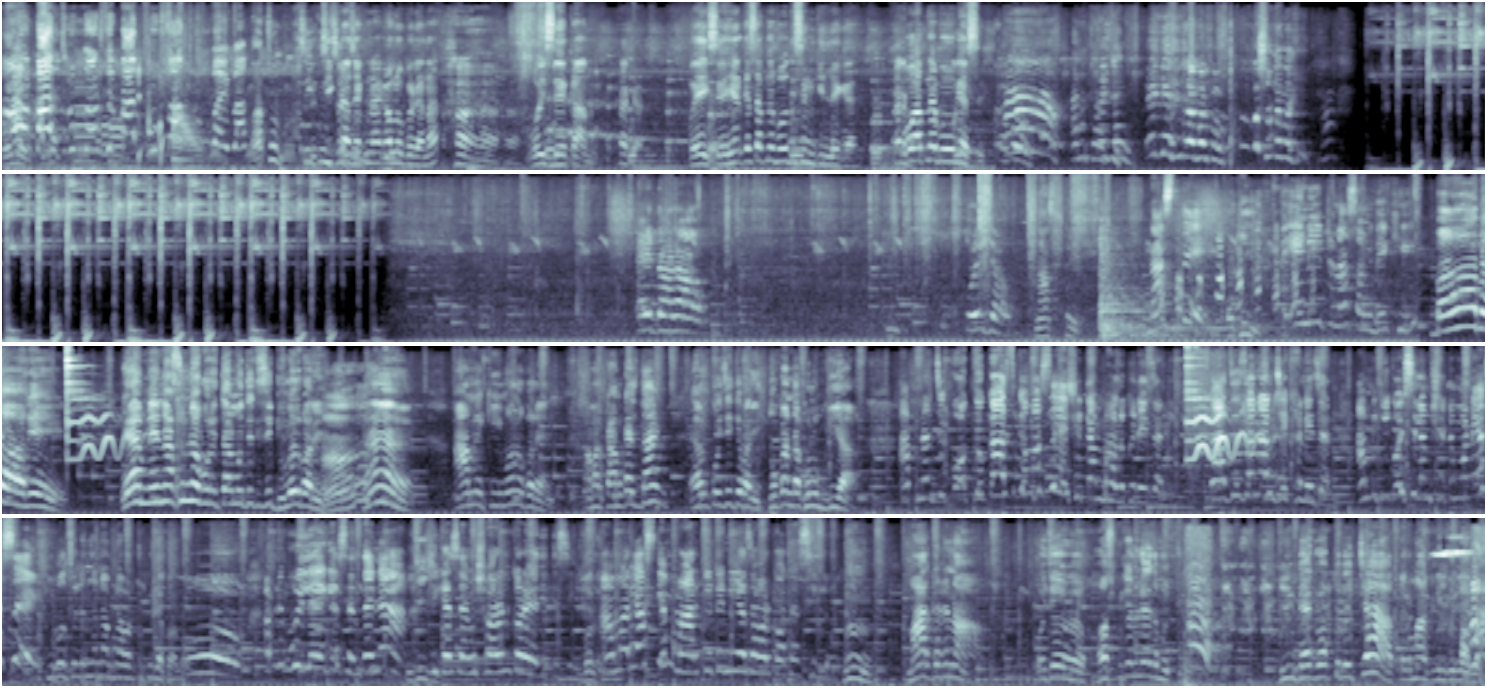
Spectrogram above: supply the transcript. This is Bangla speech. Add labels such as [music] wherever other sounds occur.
বাথরুম করছে বাথরুম বাথরুম ভাই বাথরুম বাথরুম চিকনা কালো করে না? হ্যাঁ হ্যাঁ হ্যাঁ। ওই সে কাম হ্যাঁ ওই সে এর কাছে আপনার বউ দিছেন কি লেগে? ও আপনার বউ গেছে। এই যে আমার বউ। ও শোনা বাকি এই দাঁড়াও। কই যাও? নাচতে। নাচতে? কি এই নিয়ে একটু নাচ আমি দেখি। বাবা রে। এমনি নাচুন না বলি তার মধ্যে দিছে ঢুলের বাড়ি। হ্যাঁ? আপনি কি মনে করেন? আমার কাম কাজ নাই এখন কই যেতে পারি? দোকানটা খুলুক গিয়া। আপনার যে কত কাজ কাম আছে সেটা আমি ভালো করে জানি। কাজে যান আর যেখানে যান। আমি কি কইছিলাম সেটা মনে আছে? কি বলছিলেন যেন আপনি আবার টুপিলা করবেন ও আপনি ভুলে গেছেন তাই না। ঠিক আছে আমি স্মরণ করে দিতেছি। আমার নিয়ে যাওয়ার কথা ছিল। হুম। মার্কেটে না ওই যে হসপিটাল নিয়ে যাব দুই ব্যাগ রক্ত বেচা তোর মার্কেটিং করে যাবে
